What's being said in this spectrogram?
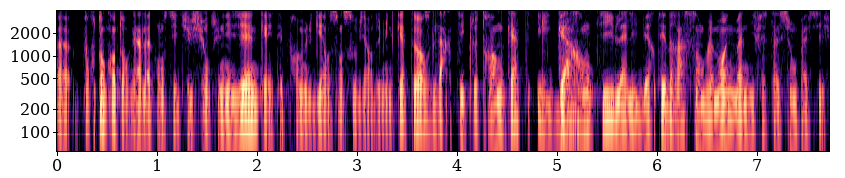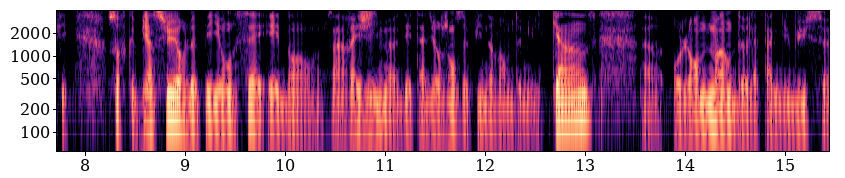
Euh, pourtant, quand on regarde la constitution tunisienne, qui a été promulguée, on s'en souvient, en 2014, l'article 34, il garantit la liberté de rassemblement et de manifestation pacifique. Sauf que, bien sûr, le pays, on le sait, est dans un régime d'état d'urgence depuis novembre 2015, euh, au lendemain de l'attaque du bus euh,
